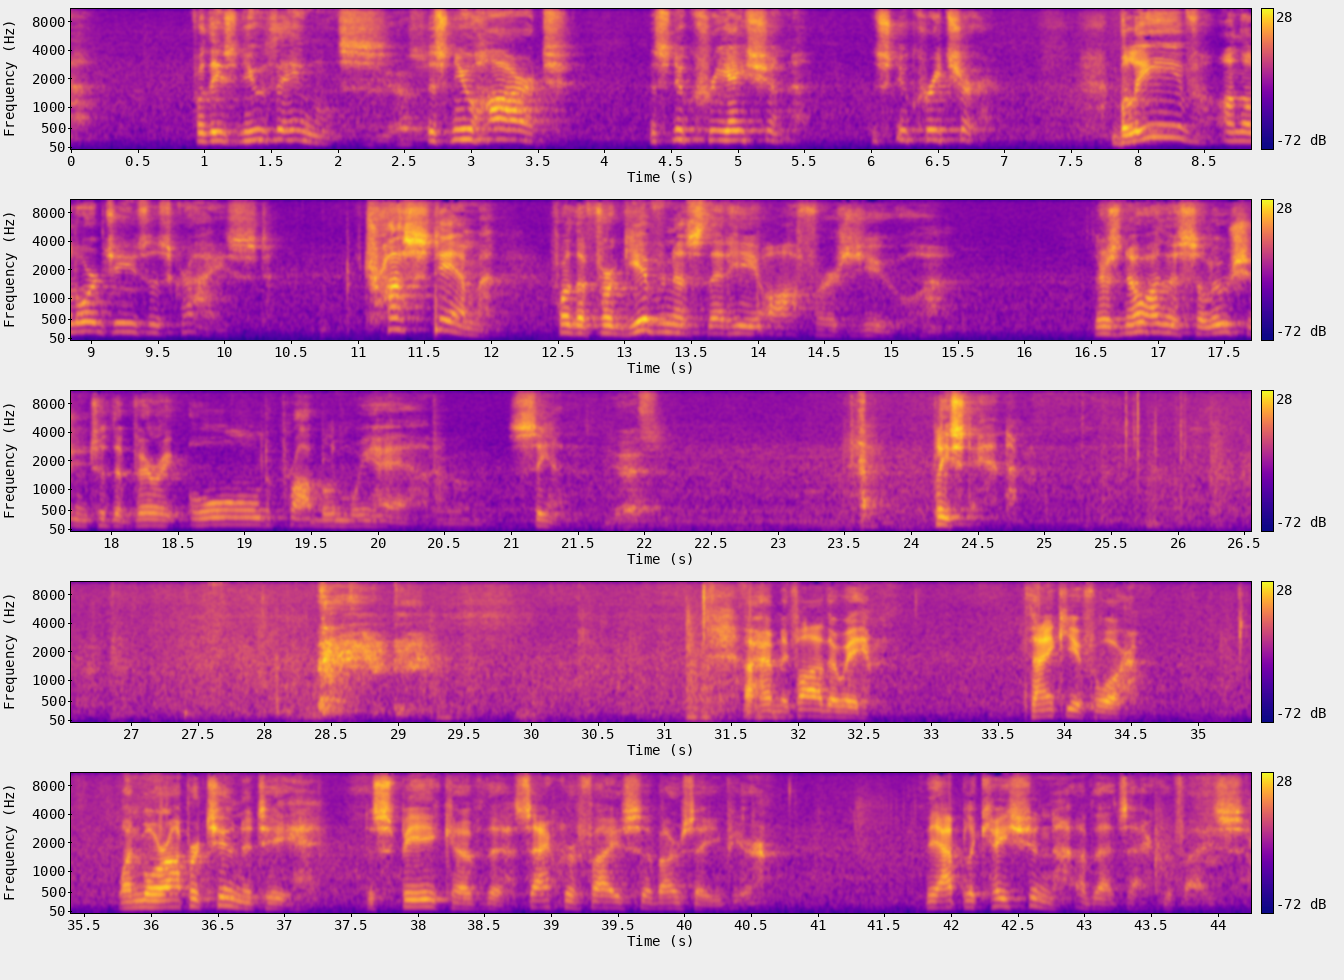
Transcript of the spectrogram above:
for these new things, Yes. this new heart, this new creation, this new creature. Believe on the Lord Jesus Christ. Trust Him for the forgiveness that He offers you. There's no other solution to the very old problem we have sin. Yes. Please stand. Our Heavenly Father, we thank you for one more opportunity to speak of the sacrifice of our Savior, the application of that sacrifice.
